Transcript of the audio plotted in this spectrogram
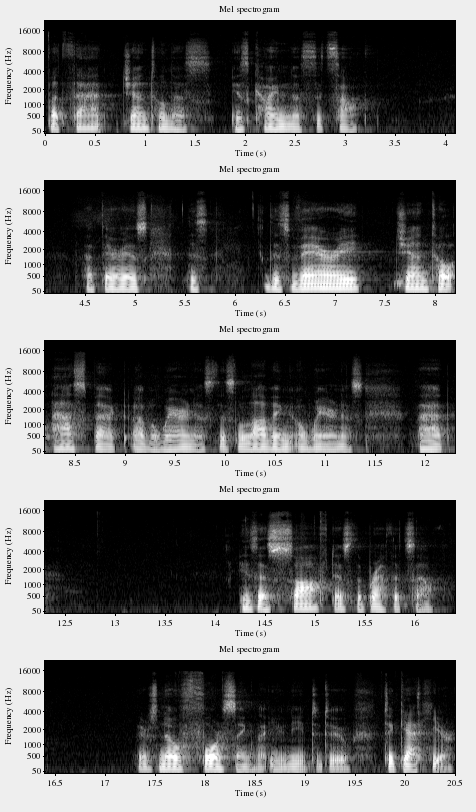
But that gentleness is kindness itself. That there is this, this very gentle aspect of awareness, this loving awareness that is as soft as the breath itself. There's no forcing that you need to do to get here.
